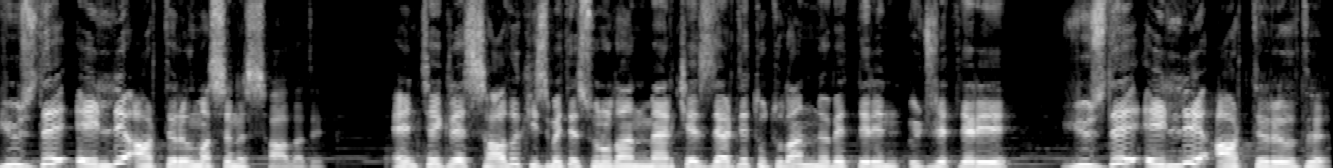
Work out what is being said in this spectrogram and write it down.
%50 arttırılmasını sağladık. Entegre sağlık hizmeti sunulan merkezlerde tutulan nöbetlerin ücretleri %50 arttırıldı.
